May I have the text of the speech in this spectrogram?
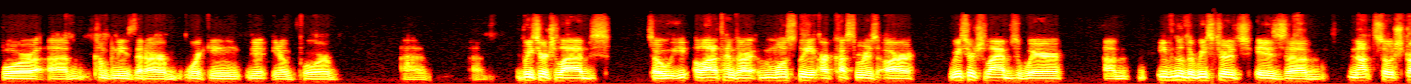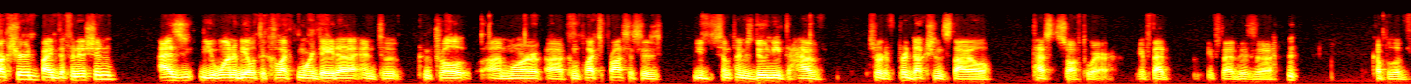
for um, companies that are working, you know, for uh, uh, research labs. So we, a lot of times, our mostly our customers are research labs where, um, even though the research is um, not so structured by definition, as you want to be able to collect more data and to control uh, more uh, complex processes, you sometimes do need to have sort of production style test software. If that if that is a couple of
